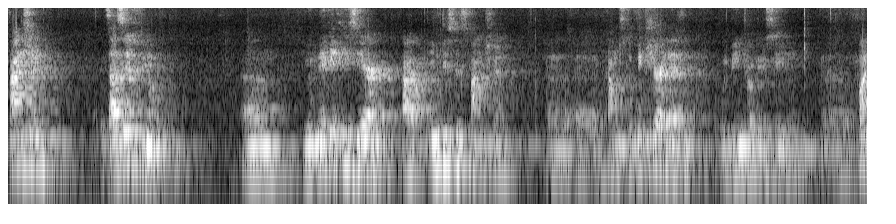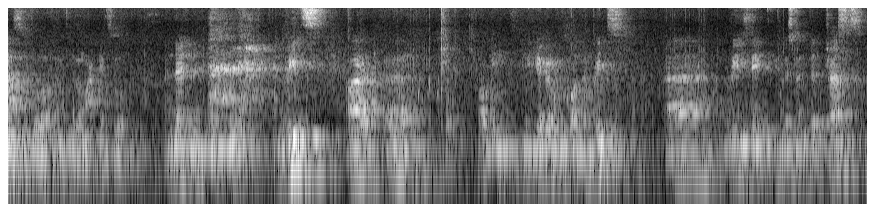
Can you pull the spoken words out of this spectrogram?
function, it's as if, you know, um, you make it easier. Our indices function uh, uh, comes to picture that we'll be introducing uh, funds into, into the market. So, and then and REITs are uh, probably in Ethiopia we call them REITs, uh, real estate investment trusts.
